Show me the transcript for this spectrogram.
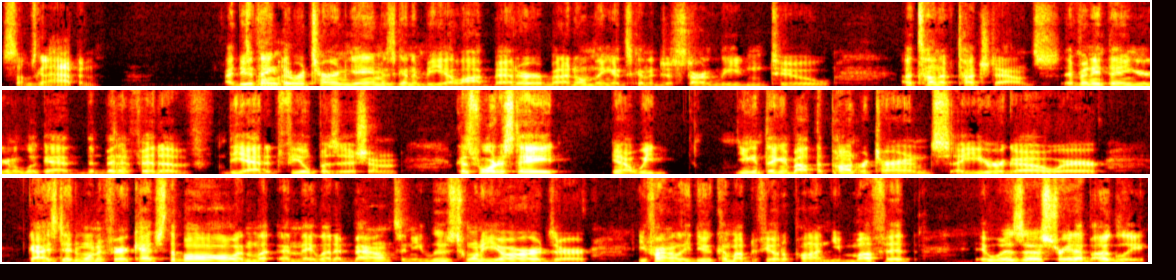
Something's gonna happen. I do think my- the return game is going to be a lot better, but I don't think it's going to just start leading to a ton of touchdowns. If anything, you're going to look at the benefit of the added field position because Florida State, you know, we you can think about the punt returns a year ago where guys didn't want to fair catch the ball and and they let it bounce and you lose 20 yards or you finally do come up to field a punt and you muff it. It was uh, straight up ugly,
